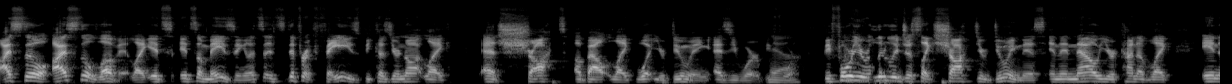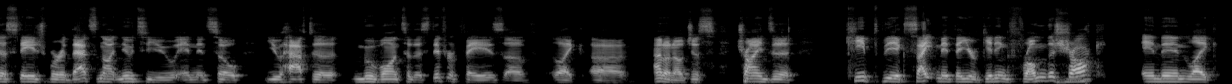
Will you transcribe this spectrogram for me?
I still I still love it. Like it's it's amazing. It's it's different phase because you're not like as shocked about like what you're doing as you were before. Yeah. Before you were literally just like shocked you're doing this, and then now you're kind of like in a stage where that's not new to you, and then so you have to move on to this different phase of like uh I don't know, just trying to keep the excitement that you're getting from the shock and then like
